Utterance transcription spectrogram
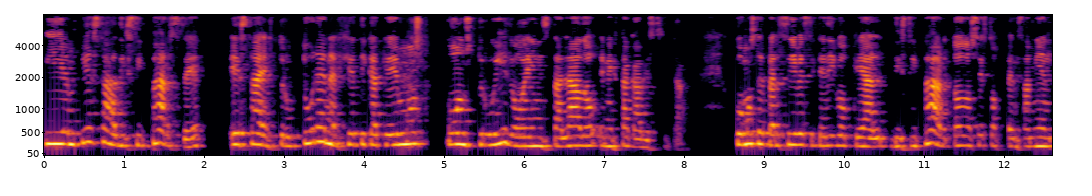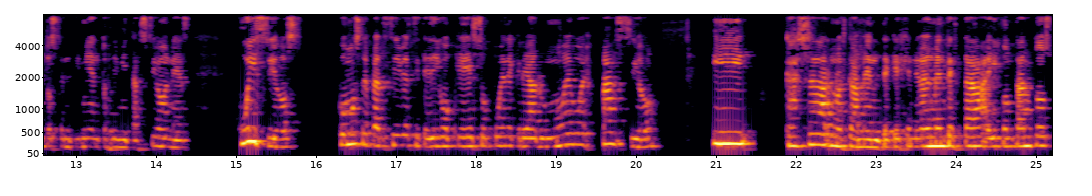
y empieza a disiparse esa estructura energética que hemos construido e instalado en esta cabecita. ¿Cómo se percibe si te digo que al disipar todos estos pensamientos, sentimientos, limitaciones, juicios, cómo se percibe si te digo que eso puede crear un nuevo espacio y callar nuestra mente, que generalmente está ahí con tantos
